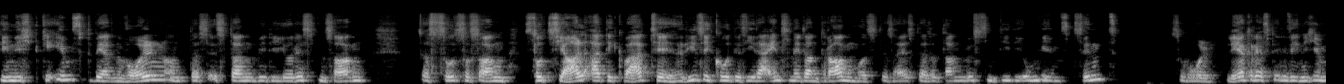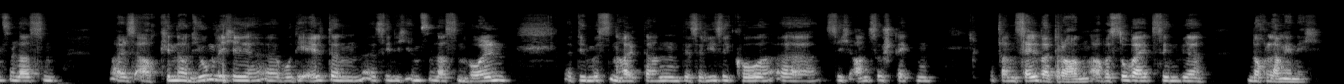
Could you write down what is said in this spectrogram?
die nicht geimpft werden wollen. Und das ist dann, wie die Juristen sagen, das sozusagen sozial adäquate Risiko, das jeder Einzelne dann tragen muss. Das heißt also, dann müssen die, die ungeimpft sind, sowohl Lehrkräfte, die sich nicht impfen lassen, als auch Kinder und Jugendliche, äh, wo die Eltern äh, sie nicht impfen lassen wollen, äh, die müssen halt dann das Risiko, sich anzustecken, dann selber tragen. Aber so weit sind wir noch lange nicht.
